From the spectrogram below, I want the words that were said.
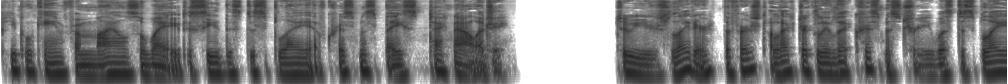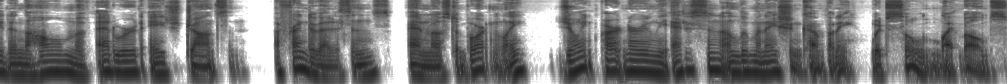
people came from miles away to see this display of Christmas based technology. Two years later, the first electrically lit Christmas tree was displayed in the home of Edward H. Johnson, a friend of Edison's, and most importantly, joint partner in the Edison Illumination Company, which sold light bulbs.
